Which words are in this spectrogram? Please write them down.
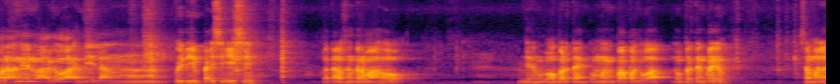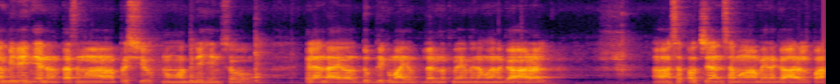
Sa panahon ngayon mga gawa, hindi lang pwede yung paisi-isi. Katapos ng trabaho, hindi na mag-overtime. Kung magpapagawa, overtime kayo. Sa malang bilihin yan, ang taas ng mga presyo ng mga bilihin. So, kailangan tayo doble kumayod. Lalo na't may, may mga nag-aaral. Ah, shout out yan sa mga may nag-aaral pa.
